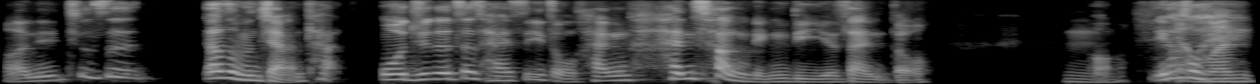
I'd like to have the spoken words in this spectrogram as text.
啊，你就是要怎么讲？他，我觉得这才是一种酣酣畅淋漓的战斗。嗯，哦，你要说，欸我们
